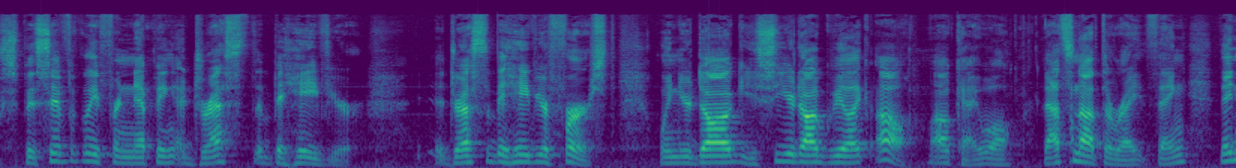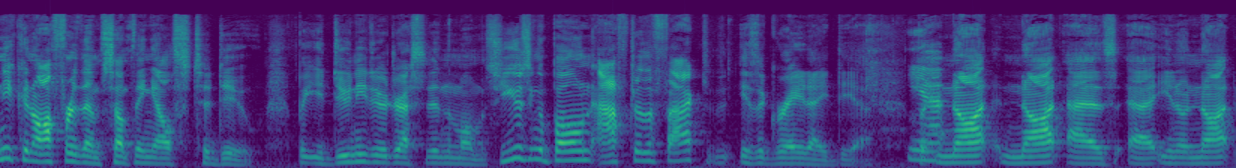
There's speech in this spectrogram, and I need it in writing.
specifically for nipping, address the behavior address the behavior first. When your dog, you see your dog be like, oh, okay, well, that's not the right thing. Then you can offer them something else to do. But you do need to address it in the moment. So using a bone after the fact is a great idea, yeah. but not not as uh, you know, not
